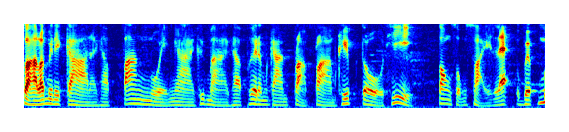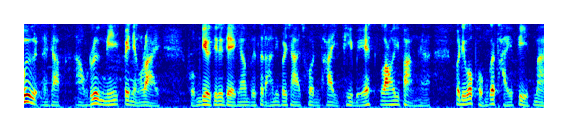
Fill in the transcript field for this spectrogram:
สหรัฐอเมริกานะครับตั้งหน่วยงานขึ้นมาครับเพื่อทำการปราบปรามคริปโตที่ต้องสงสัยและเว็บมืดนะครับเอาเรื่องนี้เป็นอย่างไร ผมเดียวจิรเดชครับหรือสถานีประชาชนไทย PBS เล่าให้ฟังนะพอดีว่าผมก็ไถฟีดมา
